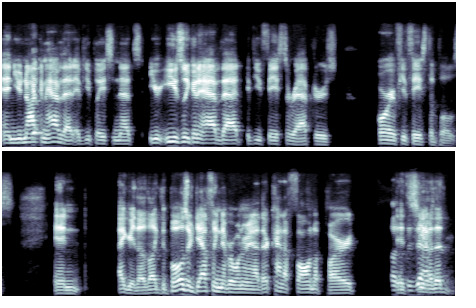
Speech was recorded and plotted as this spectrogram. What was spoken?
And you're not yep. going to have that if you face the Nets. You're easily going to have that if you face the Raptors or if you face the Bulls. And I agree though, like the Bulls are definitely number one right now. They're kind of falling apart. Oh, it's you know the,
